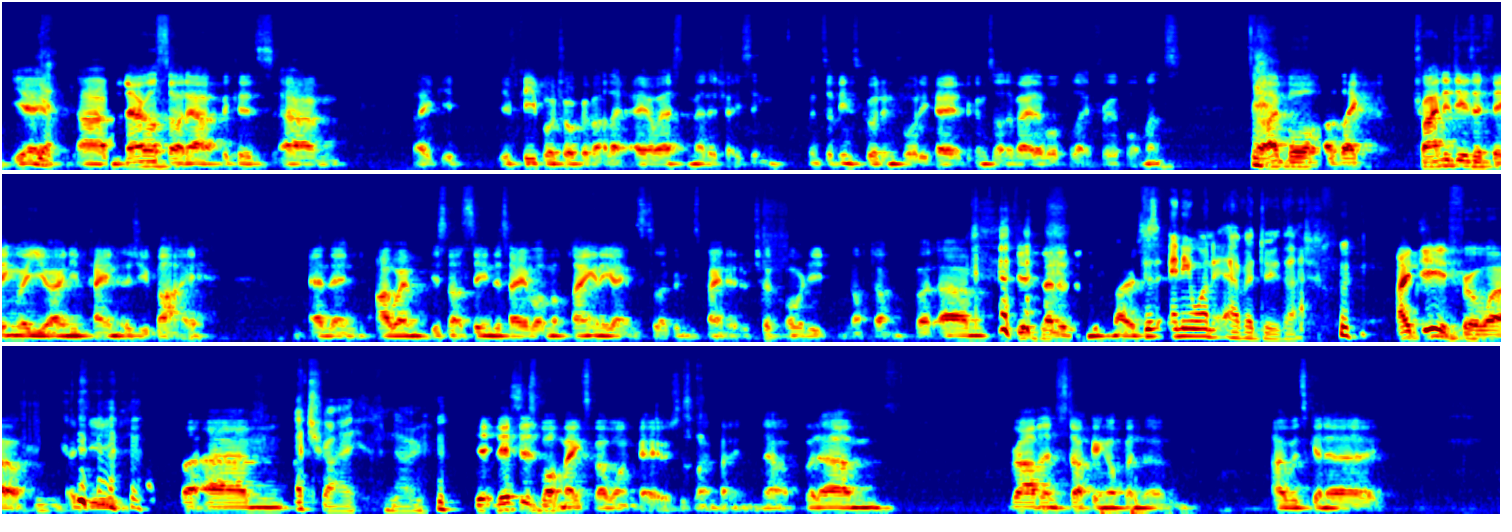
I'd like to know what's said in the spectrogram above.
yeah, yeah. Um, they're all sold out because, um, like, if if people talk about like AOS and meta tracing, when something's good in 40k, it becomes unavailable for like three or four months. So I bought. I was like trying to do the thing where you only paint as you buy. And then I went, it's not seeing the table. I'm not playing any games until everything's painted, which I've already not done. But um, did better than most. Does anyone ever do that? I did for a while. I did. but um, I try. No. th- this is what makes my 1K, which is why I'm painting them now. But um, rather than stocking up on them, I was going to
